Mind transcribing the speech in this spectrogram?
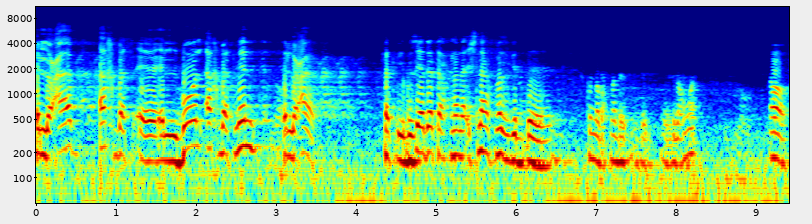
اللعاب أخبث آه، البول أخبث من اللعاب. فالجزئية ده إحنا ناقشناها في مسجد كنا رحنا ده مسجد عمر. آه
